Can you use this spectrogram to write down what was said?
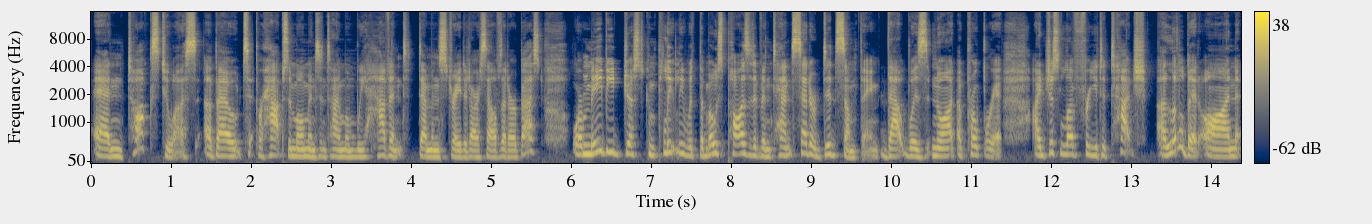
and talks to us about perhaps a moment in time when we haven't demonstrated ourselves at our best, or maybe just completely with the most positive intent said or did something that was not appropriate. I'd just love for you to touch a little bit on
